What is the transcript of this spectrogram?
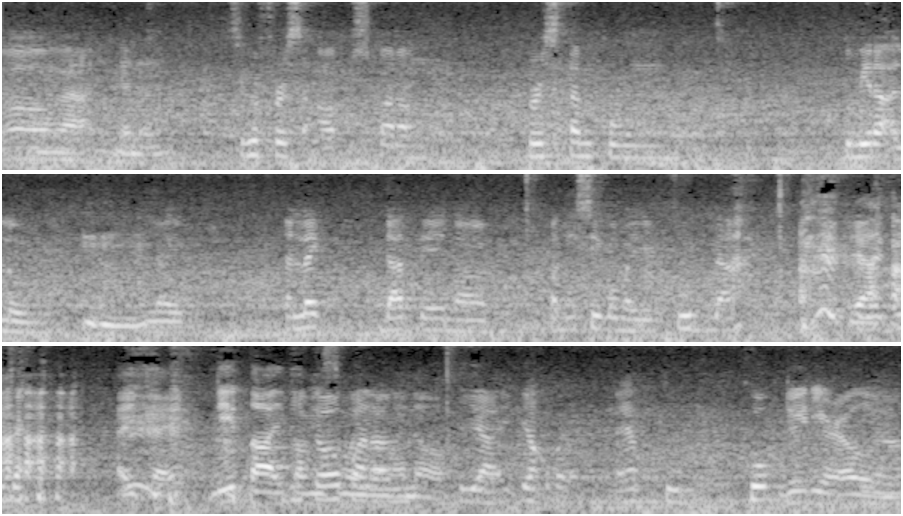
Um, Mga ganun. siguro first ops, parang first time kong tumira alone. Mhm. Like, unlike dati na pag-isip ko may food na. Yeah. Okay. Dito, ikaw Dito mismo parang, yung ano, yeah, ako pa, I have to cook. do it your own. Yeah.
